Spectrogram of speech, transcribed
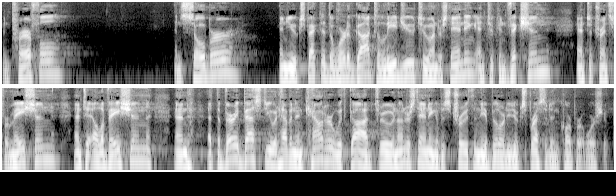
and prayerful and sober, and you expected the Word of God to lead you to understanding and to conviction and to transformation and to elevation. And at the very best, you would have an encounter with God through an understanding of His truth and the ability to express it in corporate worship.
